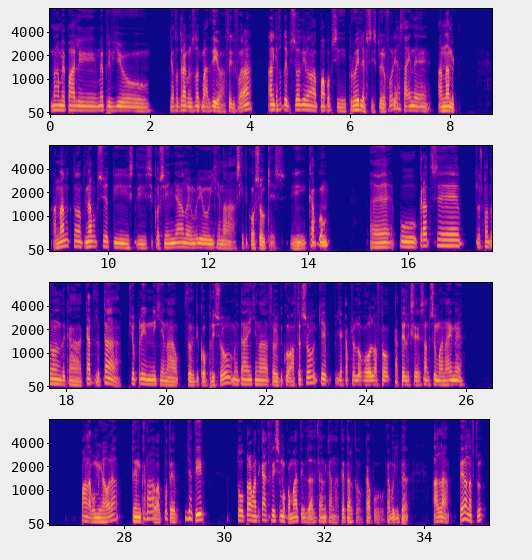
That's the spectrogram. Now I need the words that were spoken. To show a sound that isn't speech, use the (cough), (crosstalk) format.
να είμαι πάλι με preview για το Dragon's Dogma 2 αυτή τη φορά. Αν και αυτό το επεισόδιο από άποψη προέλευσης πληροφορίας θα είναι ανάμεικτο. Ανάμεικτο από την άποψη ότι στις 29 Νοεμβρίου είχε ένα σχετικό showcase η Capcom ε, που κράτησε τέλος πάντων 10 κάτι λεπτά. Πιο πριν είχε ένα θεωρητικό pre-show, μετά είχε ένα θεωρητικό after show και για κάποιο λόγο όλο αυτό κατέληξε σαν σούμα να είναι πάνω από μία ώρα. Δεν κατάλαβα ποτέ γιατί. Το πραγματικά χρήσιμο κομμάτι δηλαδή ήταν κανένα τέταρτο κάπου, κάπου εκεί πέρα. Αλλά πέραν αυτού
